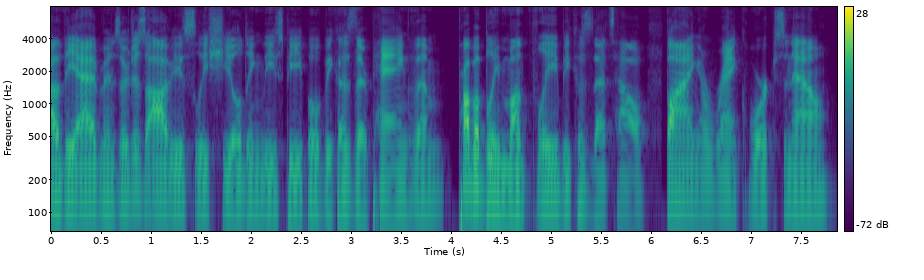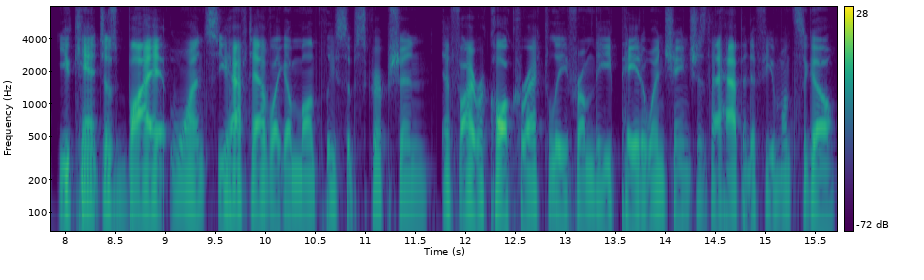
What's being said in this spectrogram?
how the admins are just obviously shielding these people because they're paying them. Probably monthly because that's how buying a rank works now. You can't just buy it once. You have to have like a monthly subscription, if I recall correctly from the pay to win changes that happened a few months ago.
